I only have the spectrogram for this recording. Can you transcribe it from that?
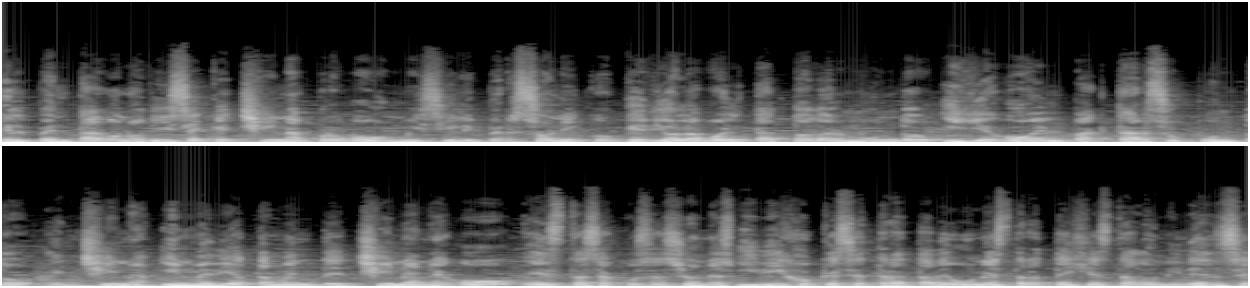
El Pentágono dice que China probó un misil hipersónico que dio la vuelta a todo el mundo y llegó a impactar su punto en China. Inmediatamente China negó estas acusaciones y dijo que se trata de una estrategia estadounidense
